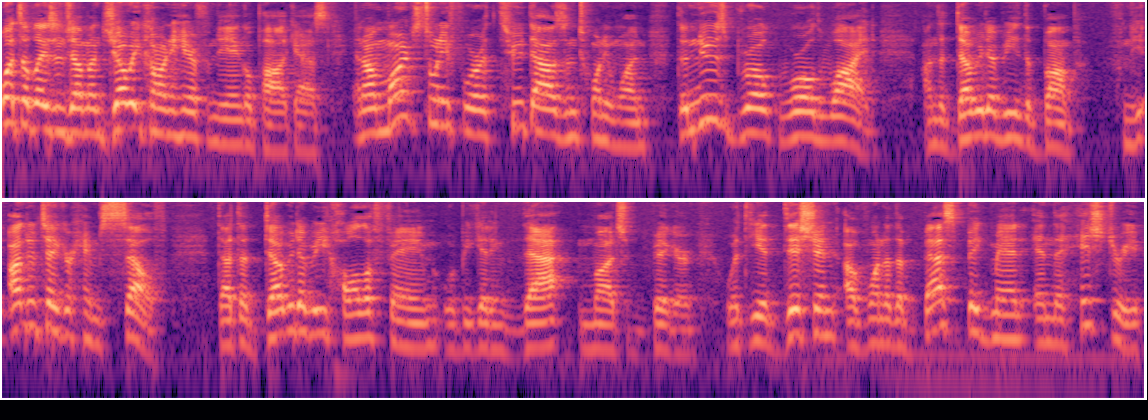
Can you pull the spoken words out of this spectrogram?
what's up, ladies and gentlemen? Joey Karni here from the Angle Podcast. And on March 24th, 2021, the news broke worldwide on the WWE The Bump from The Undertaker himself that the WWE Hall of Fame would be getting that much bigger with the addition of one of the best big men in the history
